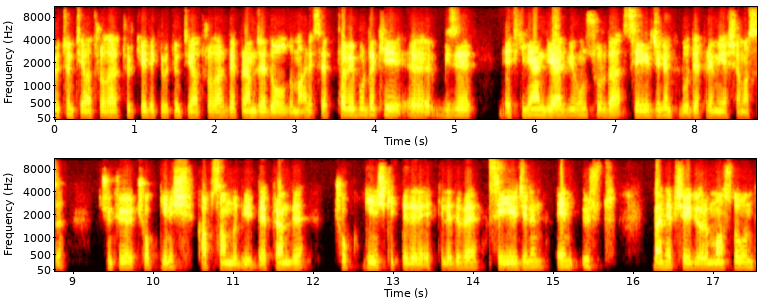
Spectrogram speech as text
bütün tiyatrolar, Türkiye'deki bütün tiyatrolar depremzede oldu maalesef. Tabii buradaki e, bizi etkileyen diğer bir unsur da seyircinin bu depremi yaşaması. Çünkü çok geniş kapsamlı bir depremdi. Çok geniş kitleleri etkiledi ve seyircinin en üst, ben hep şey diyorum Maslow'un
